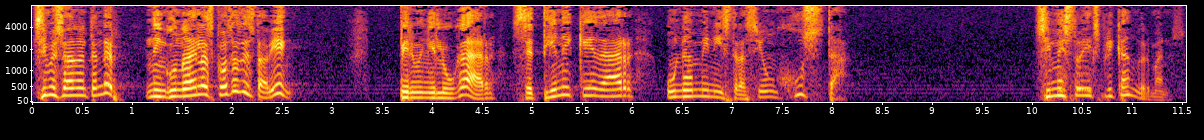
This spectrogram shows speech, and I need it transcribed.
¿Sí me está dando a entender? Ninguna de las cosas está bien. Pero en el hogar se tiene que dar una administración justa. ¿Sí me estoy explicando, hermanos?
